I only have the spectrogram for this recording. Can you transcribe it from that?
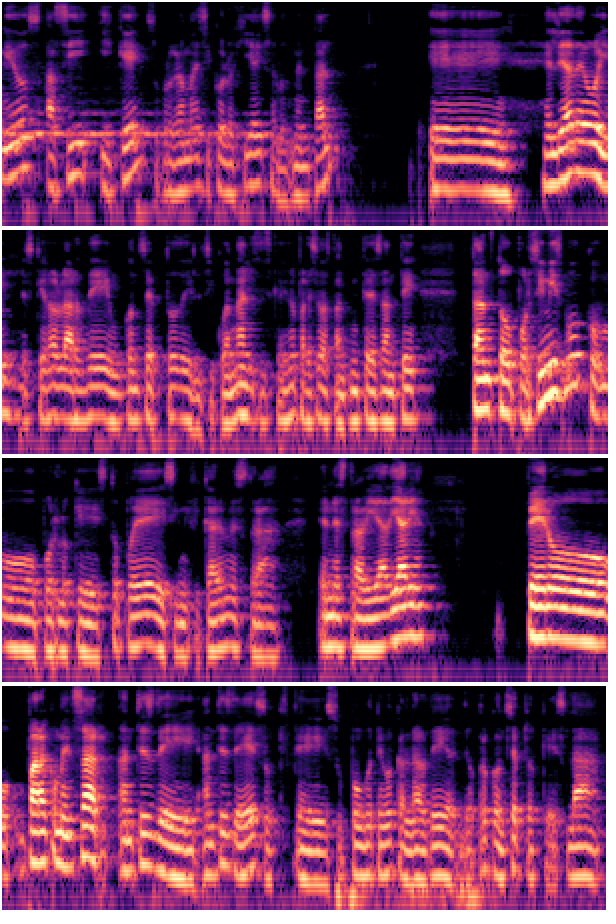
bienvenidos a Sí y qué, su programa de psicología y salud mental. Eh, el día de hoy les quiero hablar de un concepto del psicoanálisis que a mí me parece bastante interesante, tanto por sí mismo como por lo que esto puede significar en nuestra, en nuestra vida diaria. Pero para comenzar, antes de, antes de eso, supongo tengo que hablar de, de, otro concepto que es la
